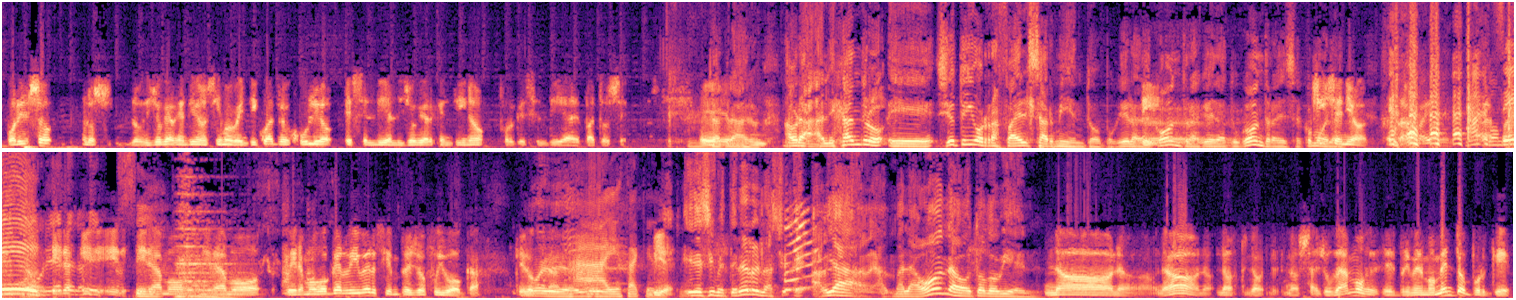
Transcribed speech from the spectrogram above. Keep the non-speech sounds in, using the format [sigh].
Por eso los, los argentinos decimos 24 de julio es el día del DJ argentino porque es el día de Pato C. Está eh, claro. Ahora, Alejandro, eh, si yo te digo Rafael Sarmiento, porque era de contra, que era tu contra, esa, ¿cómo sí, señor. [laughs] Rafael, ah, sí. éramos, éramos, éramos Boca River, siempre yo fui Boca. ahí está, que bien. Y decime, ¿tenés relación? Eh, ¿Había mala onda o todo bien? No, no, no, no, nos, nos ayudamos desde el primer momento porque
